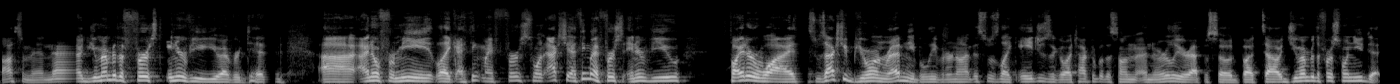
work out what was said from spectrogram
Awesome, man. Now, do you remember the first interview you ever did? Uh, I know for me, like I think my first one, actually, I think my first interview fighter wise was actually Bjorn Rebney, believe it or not. This was like ages ago. I talked about this on an earlier episode, but uh, do you remember the first one you did?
